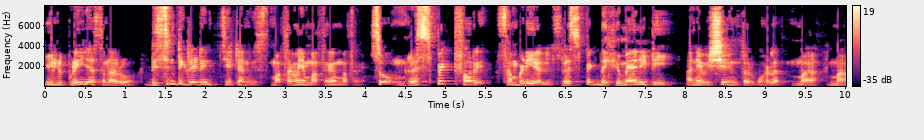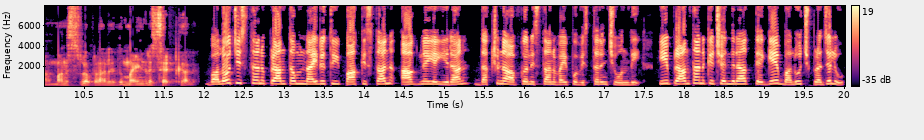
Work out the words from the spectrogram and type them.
వీళ్ళు ఇప్పుడు ఏం చేస్తున్నారు? డిసింటిగ్రేటింగ్ చేయడానికి మతమే మతమే మతమే. So respect for somebody else respect the humanity అనే విషయం ఇంతవరకు వాళ్ళ మ- మ- మనసులోకి రాలేదు మైండ్లో సెట్ కాలేదు. బలోచిస్తాన్ ప్రాంతం నైరుతి పాకిస్తాన్ ఆగ్నేయ ఇరాన్ దక్షిణ ఆఫ్ఘనిస్తాన్ వైపు విస్తరించి ఉంది. ఈ ప్రాంతానికి చెందిన తెగే బలూచ్ ప్రజలు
